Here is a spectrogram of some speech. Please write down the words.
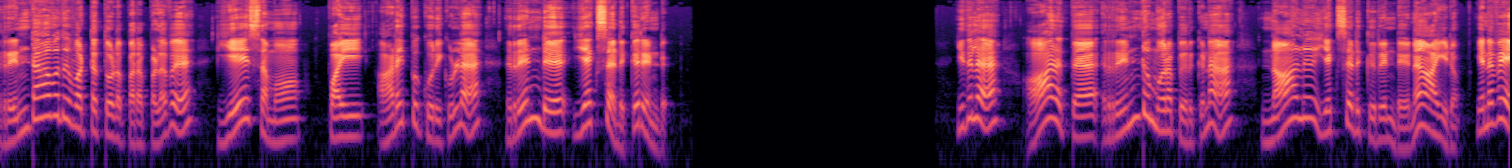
ரெண்டாவது வட்டத்தோட பரப்பளவு ஏ சமம் பை அடைப்புக்குறிக்குள்ள ரெண்டு எக்ஸ் அடுக்கு ரெண்டு. இதுல ஆரத்தை ரெண்டு முறை பெருக்குனா நாலு எக்ஸ் அடுக்கு ரெண்டுன்னு ஆயிடும். எனவே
